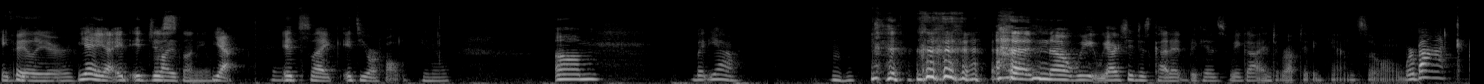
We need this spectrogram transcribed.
it Failure Yeah, yeah. It it just lies on you. yeah. Yeah. It's like it's your fault, you know. Um, but yeah. Mm-hmm. no, we we actually just cut it because we got interrupted again. So we're back.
